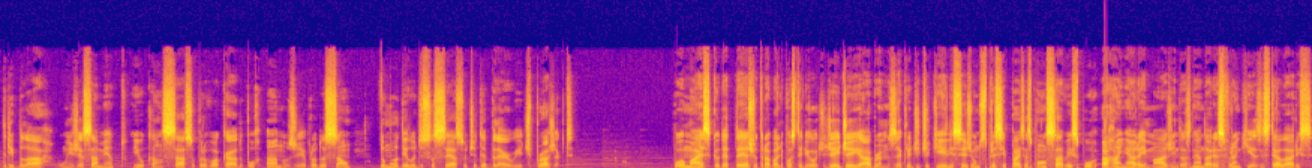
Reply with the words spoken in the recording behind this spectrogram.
driblar o engessamento e o cansaço provocado por anos de reprodução do modelo de sucesso de The Blair Witch Project. Por mais que eu deteste o trabalho posterior de J.J. Abrams e acredite que ele seja um dos principais responsáveis por arranhar a imagem das lendárias franquias estelares,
